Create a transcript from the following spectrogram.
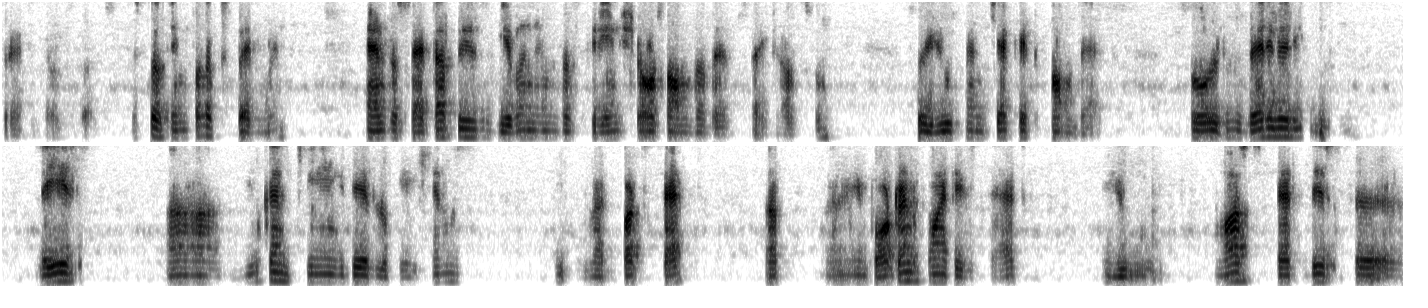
theoretical result. It's a simple experiment, and the setup is given in the screenshots on the website also. So you can check it from there. So it is very very easy. Place uh, you can change their locations, but set uh, important point is that you must set this uh,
